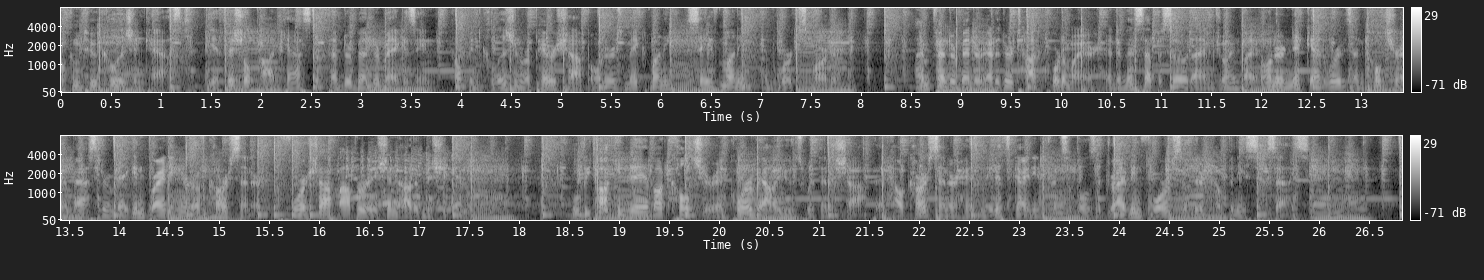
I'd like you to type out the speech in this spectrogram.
Welcome to Collision Cast, the official podcast of Fender Bender Magazine, helping collision repair shop owners make money, save money, and work smarter. I'm Fender Bender editor Todd Portemeyer, and in this episode I am joined by owner Nick Edwards and culture ambassador Megan Bridinger of Car Center, a four shop operation out of Michigan. We'll be talking today about culture and core values within a shop and how Car Center has made its guiding principles a driving force of their company's success.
